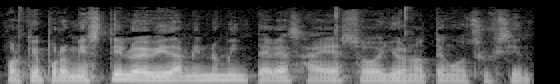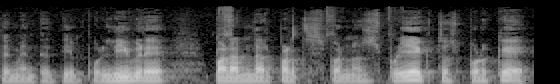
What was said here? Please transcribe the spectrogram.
Porque por mi estilo de vida a mí no me interesa eso, yo no tengo suficientemente tiempo libre para andar participando en esos proyectos. ¿Por qué?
